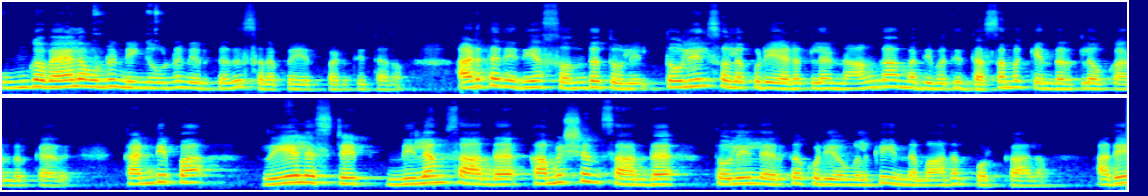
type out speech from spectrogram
உங்கள் வேலை உண்டு நீங்கள் ஒன்று இருக்கிறது சிறப்பை ஏற்படுத்தி தரும். அடுத்த ரீதியாக சொந்த தொழில். தொழில் சொல்லக்கூடிய இடத்துல நான்காம் அதிபதி தசம கேந்திரத்தில் உட்காந்துருக்காரு கண்டிப்பாக ரியல் எஸ்டேட் நிலம் சார்ந்த கமிஷன் சார்ந்த தொழிலில் இருக்கக்கூடியவங்களுக்கு இந்த மாதம் பொற்காலம். அதே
